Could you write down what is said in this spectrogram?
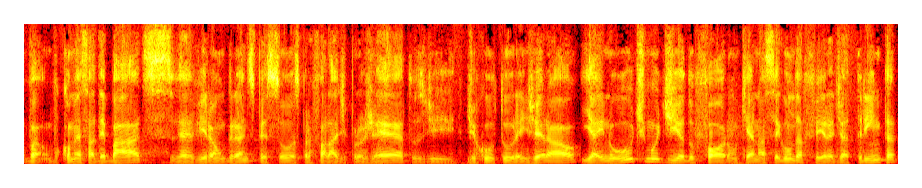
vão começar debates, é, virão grandes pessoas para falar de projetos, de, de cultura em geral. E aí no último dia do fórum, que é na segunda-feira, dia 30,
